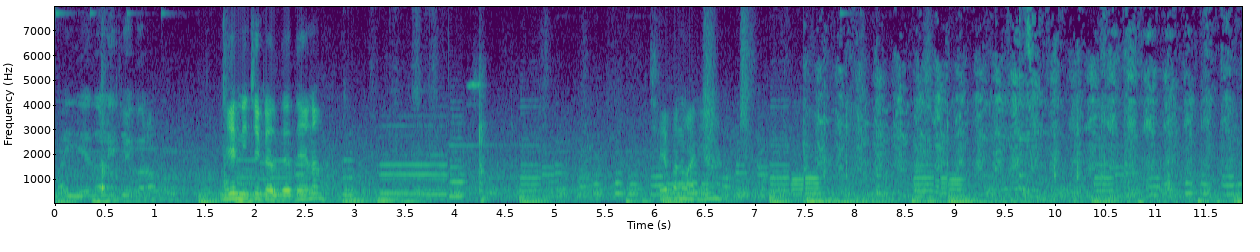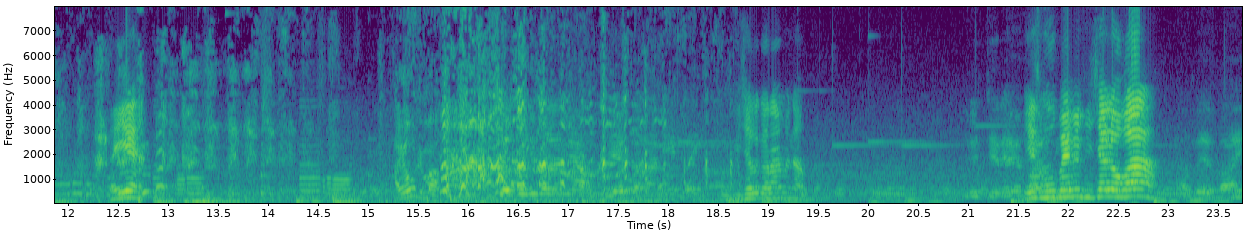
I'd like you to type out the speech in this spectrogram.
भाई ये तो नीचे करो। ये नीचे कर देते हैं ना। शेप बनवानी है ना। सही है? है है फिशल करा है मैंने आपका। इस मुँह पे भी फिशल होगा। अबे भाई।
